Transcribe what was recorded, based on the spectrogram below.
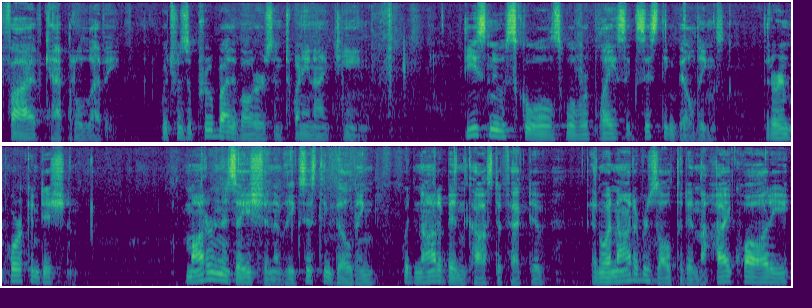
5 capital levy, which was approved by the voters in 2019. These new schools will replace existing buildings that are in poor condition. Modernization of the existing building would not have been cost effective and would not have resulted in the high quality,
